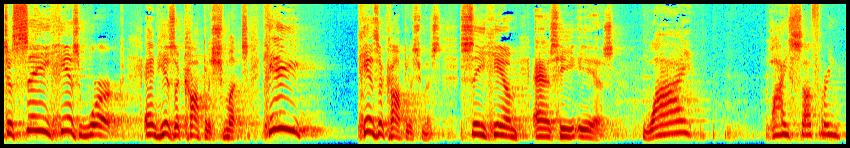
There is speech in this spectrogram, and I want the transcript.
to see His work and His accomplishments. He, His accomplishments, see Him as He is. Why? Why suffering?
